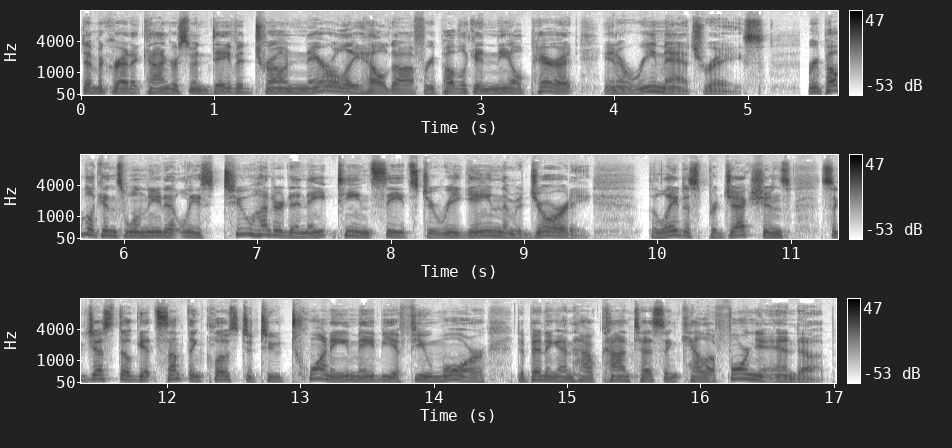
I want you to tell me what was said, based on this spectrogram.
Democratic Congressman David Trone narrowly held off Republican Neil Parrott in a rematch race. Republicans will need at least 218 seats to regain the majority. The latest projections suggest they'll get something close to 220, maybe a few more, depending on how contests in California end up.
